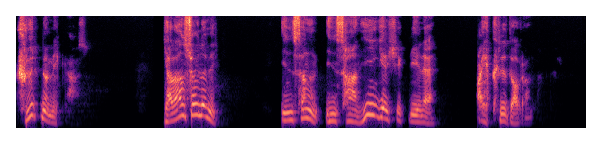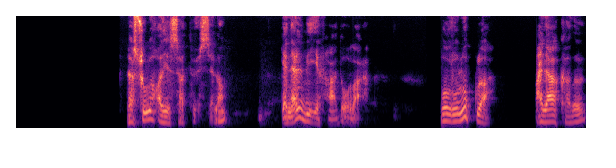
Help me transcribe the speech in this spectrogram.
çürütmemek lazım. Yalan söylemek, insanın insani gerçekliğine aykırı davranmak. Resulullah Aleyhisselatü Vesselam genel bir ifade olarak doğrulukla alakalı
